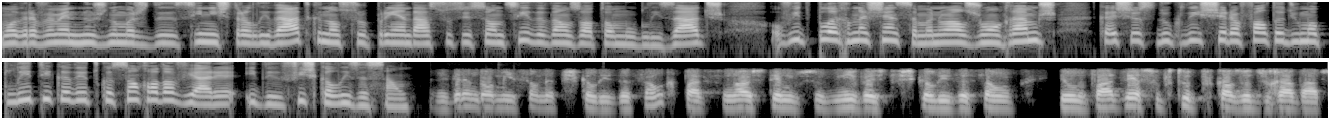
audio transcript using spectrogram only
Um agravamento nos números de sinistralidade que não surpreende a Associação de Cidadãos cidadãos automobilizados. Ouvido pela Renascença, Manuel João Ramos queixa-se do que diz ser a falta de uma política de educação rodoviária e de fiscalização. A grande omissão na fiscalização, repare, se nós temos níveis de fiscalização elevados é sobretudo por causa dos radares.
